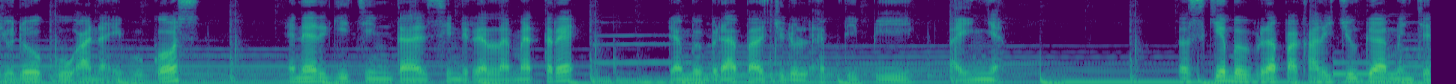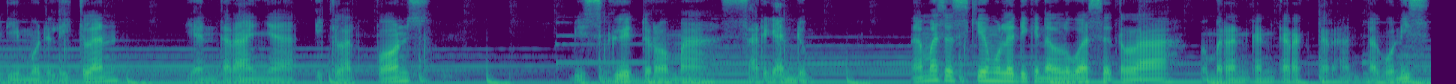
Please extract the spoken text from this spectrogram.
Jodohku Anak Ibu Kos, Energi Cinta Cinderella Metre, dan beberapa judul FTP lainnya. Zaskia beberapa kali juga menjadi model iklan, di antaranya iklan Pons, Biskuit Roma Sari Gandum. Nama Saskia mulai dikenal luas setelah memerankan karakter antagonis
